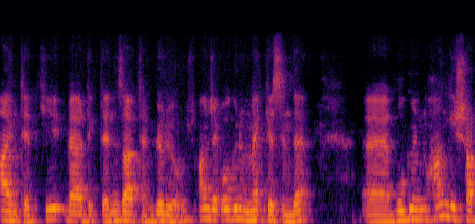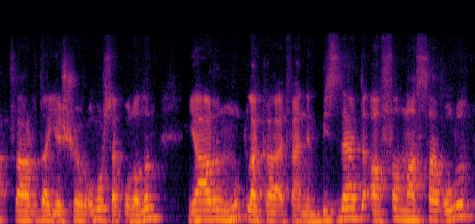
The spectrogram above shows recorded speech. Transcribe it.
aynı tepki verdiklerini zaten görüyoruz. Ancak o günün Mekke'sinde e, bugün hangi şartlarda yaşıyor olursak olalım yarın mutlaka efendim bizler de affa mazhar olur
